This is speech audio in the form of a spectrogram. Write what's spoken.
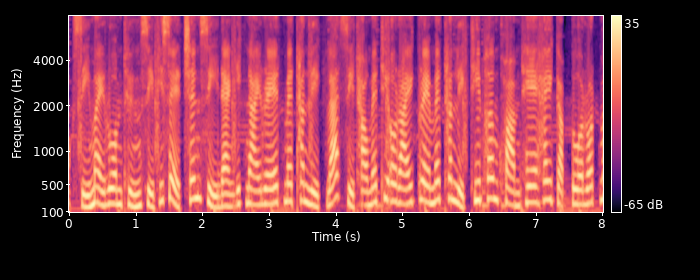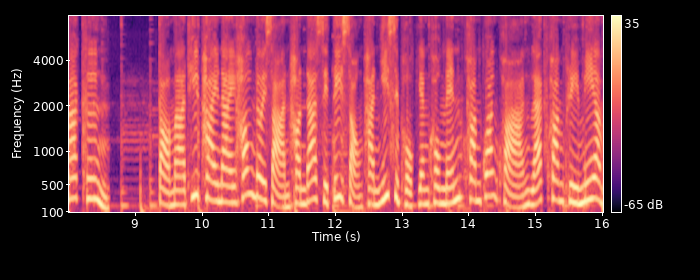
6 สีใหม่รวมถึงสีพิเศษ เช่นสีแดง Ignite Red Metallic และสีเทา Meteorite Grey Metallic ที่เพิ่มความเท่ให้กับตัวรถมากขึ้นต่อมาที่ภายในห้องโดยสาร Honda City 2026 ยังคงเน้นความกว้างขวางและความพรีเมียม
